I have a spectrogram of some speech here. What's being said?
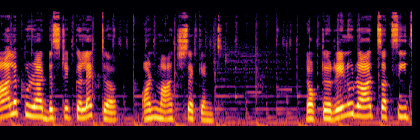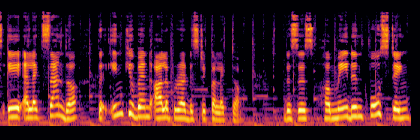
Alappuzha district collector on March 2nd. Dr. Renu Raj succeeds A. Alexander, the incumbent Alappuzha district collector. This is her maiden posting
